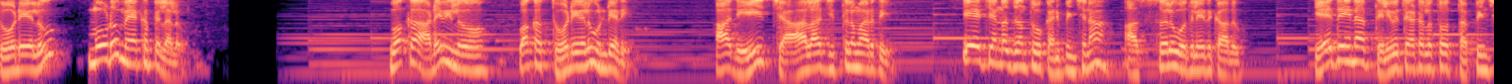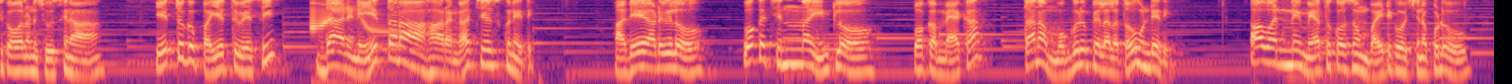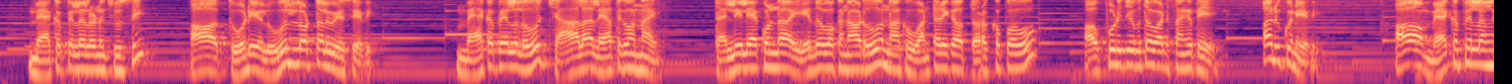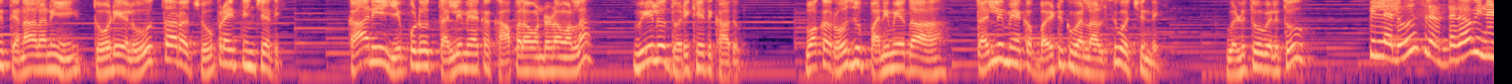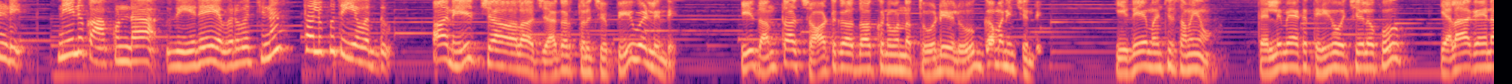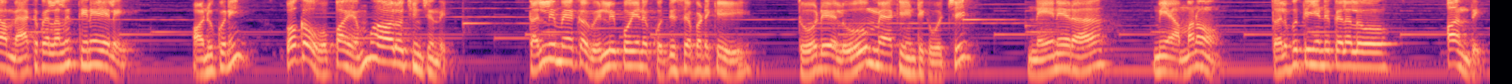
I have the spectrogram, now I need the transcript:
తోడేలు మూడు మేకపిల్లలు. ఒక అడవిలో ఒక తోడేలు ఉండేది. అది చాలా జిత్తులు మారిది. ఏ చిన్న జంతువు కనిపించినా అస్సలు వదిలేది కాదు. ఏదైనా తెలివితేటలతో తప్పించుకోవాలని చూసినా ఎత్తుకు పై ఎత్తు వేసి దానిని తన ఆహారంగా చేసుకునేది. అదే అడవిలో ఒక చిన్న ఇంట్లో ఒక మేక తన ముగ్గురు పిల్లలతో ఉండేది. అవన్నీ మేత కోసం బయటకు వచ్చినప్పుడు మేకపిల్లలను చూసి ఆ తోడేలు లొట్టలు వేసేది మేకపిల్లలు చాలా లేతగా ఉన్నాయి. తల్లి లేకుండా ఏదో ఒకనాడు నాకు ఒంటరిగా దొరక్కపోవు అప్పుడు చెబుతా వాటి సంగతి అనుకునేది. ఆ మేకపిల్లల్ని తినాలని తోడేలు తరచూ ప్రయత్నించేది. కానీ ఎప్పుడూ తల్లి మేక కాపలా ఉండడం వల్ల వీలు దొరికేది కాదు. ఒకరోజు పని మీద తల్లి మేక బయటకు వెళ్ళాల్సి వచ్చింది. వెళుతూ వెళుతూ పిల్లలు శ్రద్ధగా వినండి. నేను కాకుండా వేరే ఎవరు వచ్చినా తలుపు తీయవద్దు. అని చాలా జాగ్రత్తలు చెప్పి వెళ్ళింది. ఇదంతా చాటుగా దాక్కుని ఉన్న తోడేలు గమనించింది. ఇదే మంచి సమయం. తల్లి మేక తిరిగి వచ్చేలోపు ఎలాగైనా మేక పిల్లల్ని తినేయాలి. అనుకుని ఒక ఉపాయం ఆలోచించింది. తల్లి మేక వెళ్ళిపోయిన కొద్దిసేపటికి తోడేలు మేక ఇంటికి వచ్చి నేనేరా మీ అమ్మను తలుపు తీయండి పిల్లలు అంది.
